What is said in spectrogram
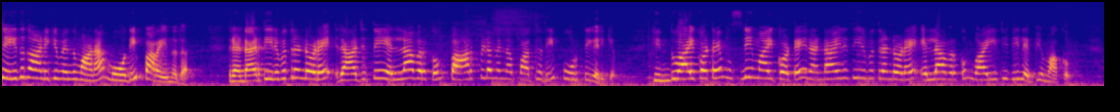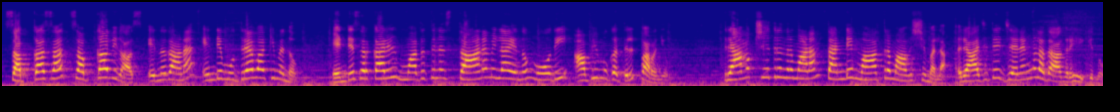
ചെയ്തു കാണിക്കുമെന്നുമാണ് മോദി പറയുന്നത്. രണ്ടായിരത്തി ഇരുപത്തിരണ്ടോടെ രാജ്യത്തെ എല്ലാവർക്കും പാർപ്പിടം എന്ന പദ്ധതി പൂർത്തീകരിക്കും. ഹിന്ദു ആയിക്കോട്ടെ മുസ്ലിം ആയിക്കോട്ടെ രണ്ടായിരത്തി ഇരുപത്തിരണ്ടോടെ എല്ലാവർക്കും വൈദ്യുതി ലഭ്യമാക്കും. സബ്കാ സാത്ത് സബ്കാ വികാസ് എന്നതാണ് എന്റെ മുദ്രാവാക്യമെന്നും എന്റെ സർക്കാരിൽ മതത്തിന് സ്ഥാനമില്ല എന്നും മോദി അഭിമുഖത്തിൽ പറഞ്ഞു. രാമക്ഷേത്ര നിർമ്മാണം തന്റെ മാത്രം ആവശ്യമല്ല രാജ്യത്തെ ജനങ്ങൾ അത് ആഗ്രഹിക്കുന്നു.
